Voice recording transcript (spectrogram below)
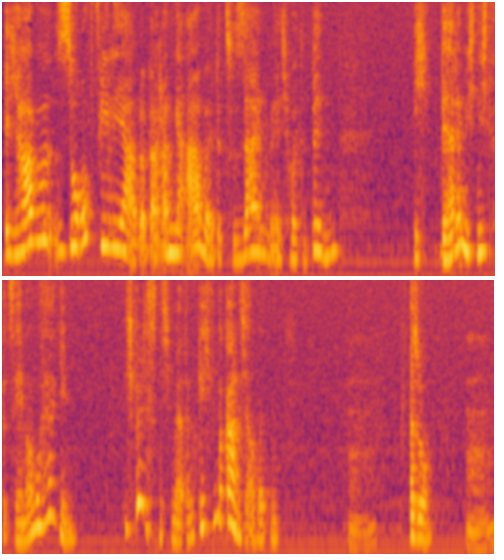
Ich habe so viele Jahre daran gearbeitet zu sein, wer ich heute bin. Ich werde mich nicht für 10 Euro hergeben. Ich will es nicht mehr, dann gehe ich lieber gar nicht arbeiten. Mhm. Also, Mhm.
